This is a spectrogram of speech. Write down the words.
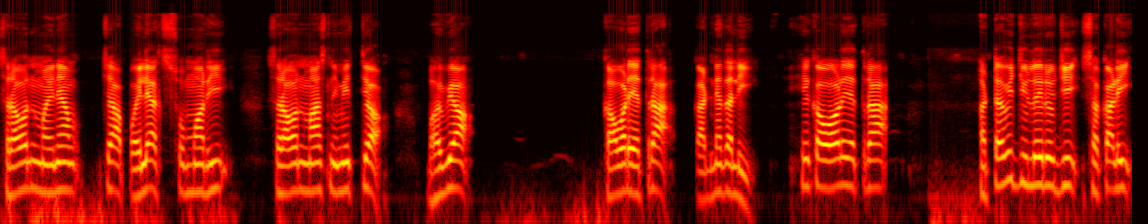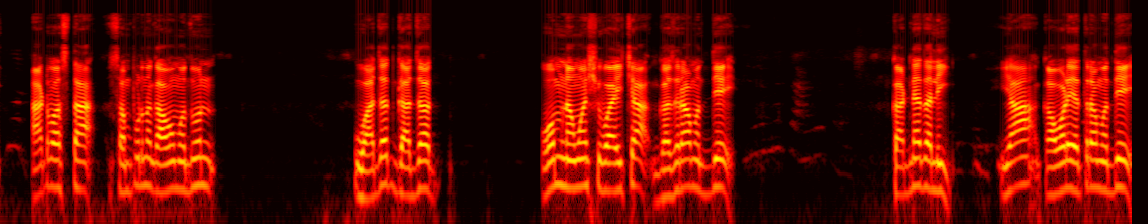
श्रावण महिन्याच्या पहिल्याच सोमवारी श्रावण मासनिमित्त भव्य कावड यात्रा काढण्यात आली. ही कावड यात्रा अठ्ठावीस जुलै रोजी सकाळी आठ वाजता संपूर्ण गावामधून वाजत गाजत ओम नम शिवायच्या गजरामध्ये काढण्यात आली. या कावड यात्रामध्ये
